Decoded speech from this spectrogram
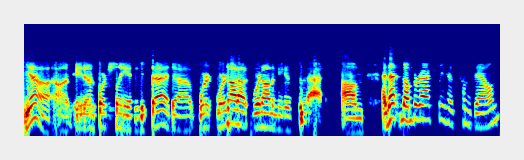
Yeah, I mean, unfortunately, as you said, uh, we're we're not a, we're not immune to that. Um, and that number actually has come down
